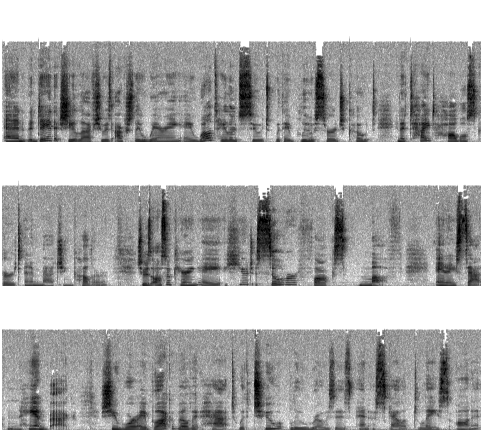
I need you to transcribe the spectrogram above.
and the day that she left she was actually wearing a well-tailored suit with a blue serge coat and a tight hobble skirt and a matching color. She was also carrying a huge silver fox muff and a satin handbag. She wore a black velvet hat with two blue roses and a scalloped lace on it.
